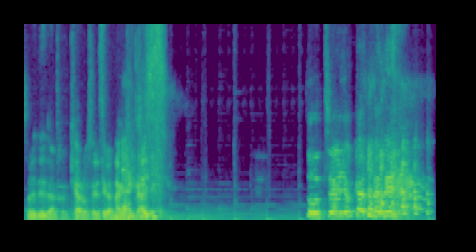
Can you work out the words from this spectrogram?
それでなんかキャロ先生が泣き出す。そうちゃんよかったね。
